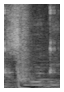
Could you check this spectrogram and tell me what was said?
is over.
